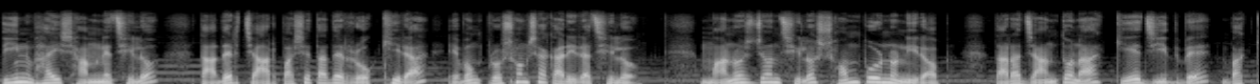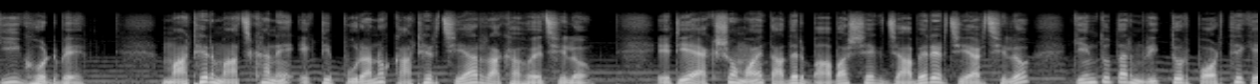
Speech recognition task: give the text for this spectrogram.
তিন ভাই সামনে ছিল, তাদের চারপাশে তাদের রক্ষীরা এবং প্রশংসাকারীরা ছিল। মানুষজন ছিল সম্পূর্ণ নীরব, তারা জানত না কে জিতবে বা কি ঘটবে। মাঠের মাঝখানে একটি পুরানো কাঠের চেয়ার রাখা হয়েছিল। এটি একসময় তাদের বাবা শেখ জাবেরের চেয়ার ছিল, কিন্তু তার মৃত্যুর পর থেকে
